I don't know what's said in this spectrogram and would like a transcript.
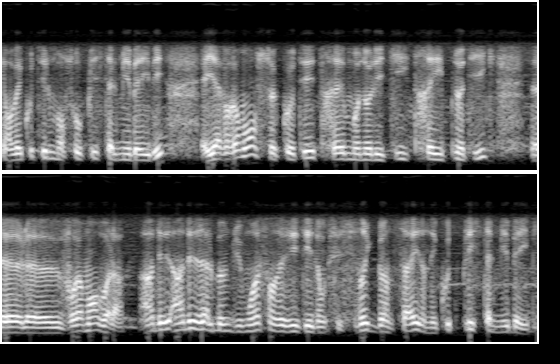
Et on va écouter le morceau Please Tell Me Baby. Et il y a vraiment ce côté très monolithique, très hypnotique, euh, vraiment voilà, un des, un des albums du mois sans hésiter. Donc c'est Cédric Burnside, on écoute Please Tell Me Baby.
